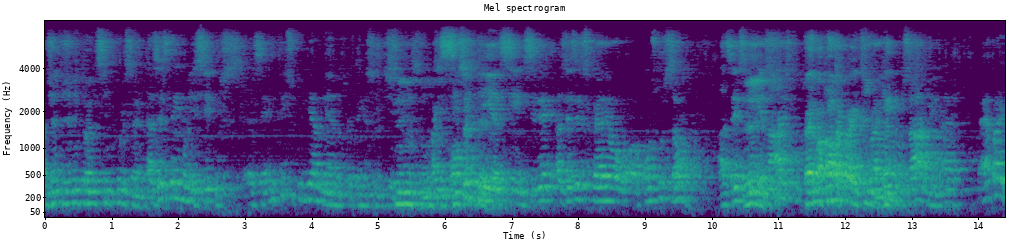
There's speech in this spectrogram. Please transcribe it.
a gente gira em torno de 5%. Às vezes tem municípios, assim, é difícil pedir a menos, que eu tenho sentido. Sim, sim. Mas sim, se pedir, assim, se às vezes eles pedem a, a construção, às vezes área Pede uma contrapartida. Para quem né? não sabe, né? É para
